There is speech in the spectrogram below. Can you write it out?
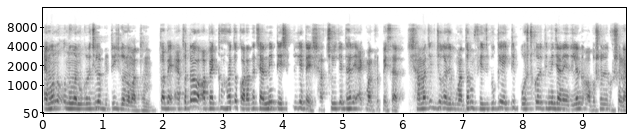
এমন অনুমান করেছিল ব্রিটিশ গণমাধ্যম। তবে এতটাও অপেক্ষা হয়তো করাতে চাননি টেস্ট ক্রিকেটে সাতশো উইকেটধারী একমাত্র পেসার। সামাজিক যোগাযোগ মাধ্যম ফেসবুকে একটি পোস্ট করে তিনি জানিয়ে দিলেন অবসরের ঘোষণা।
